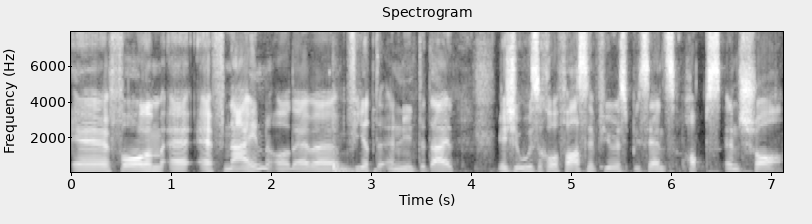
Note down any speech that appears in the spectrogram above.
äh, vor dem äh, F9 oder eben im vierten, äh, neunten Teil, ist ja rausgekommen Fast and Furious Presents Hobbs and Shaw.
